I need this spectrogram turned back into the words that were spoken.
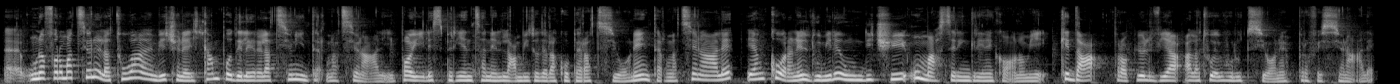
Eh, una formazione la tua invece nel campo delle relazioni internazionali, poi l'esperienza nell'ambito della cooperazione internazionale e ancora nel 2011 un master in Green Economy che dà proprio il via alla tua evoluzione professionale.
